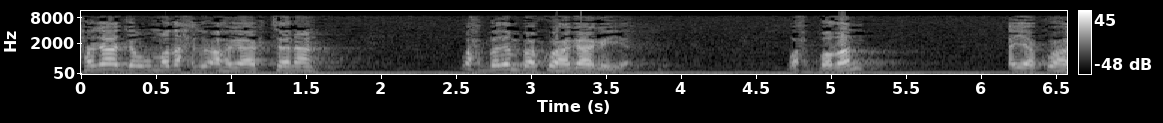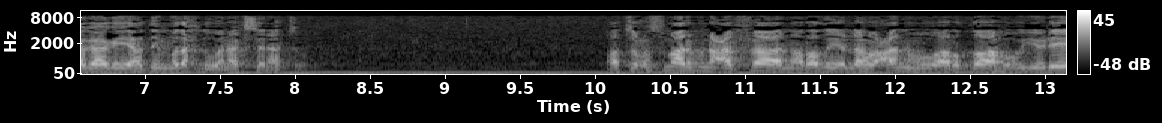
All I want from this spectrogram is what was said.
Hagaagga uu madaxdu hagaagtana wax badan baa ku hagaagaya. Wax badan ayaa ku hagaagaya hadday madaxdu wanaagsanaato waatuu cusmaan ibnu cafaan radia allahu canhu wa ardaah uu yihi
